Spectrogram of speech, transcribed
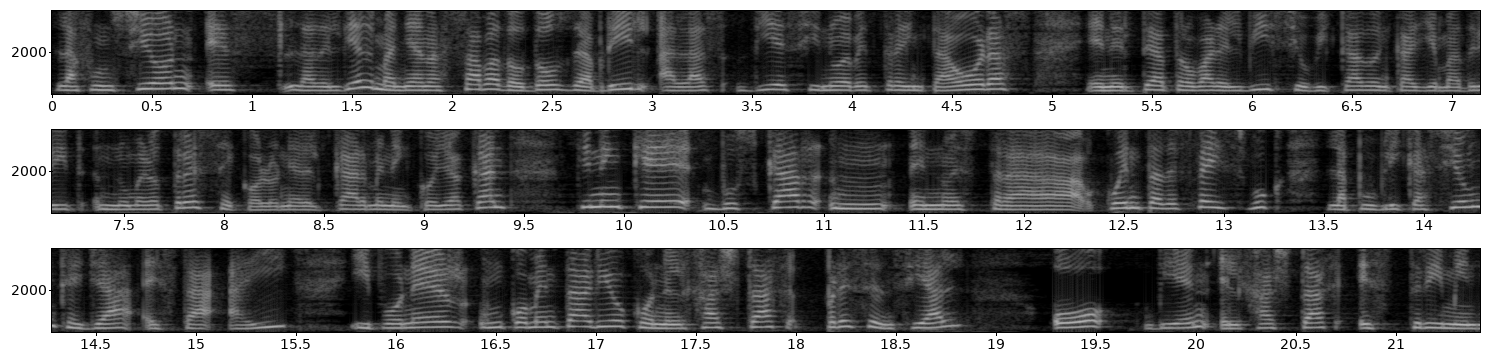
La función es la del día de mañana, sábado 2 de abril a las 19.30 horas en el Teatro Bar El Vicio, ubicado en calle Madrid número 13, Colonia del Carmen en Coyoacán, tienen que buscar mm, en nuestra cuenta de Facebook la publicación que ya está ahí y poner un comentario con el hashtag presencial o bien el hashtag streaming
